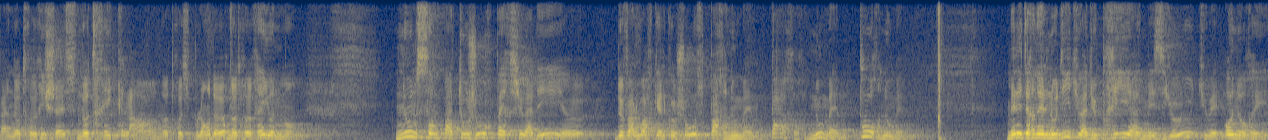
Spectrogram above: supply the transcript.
ben, notre richesse, notre éclat, notre splendeur, notre rayonnement. Nous ne sommes pas toujours persuadés euh, de valoir quelque chose par nous-mêmes, par nous-mêmes, pour nous-mêmes. Mais l'Éternel nous dit, tu as du prix à mes yeux, tu es honoré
